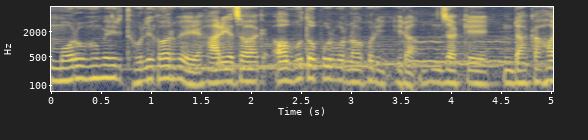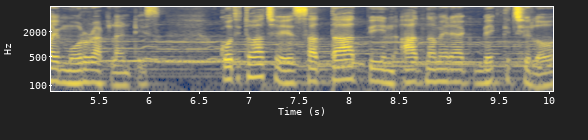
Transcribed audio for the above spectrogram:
মরুভূমির ধূলিগর্ভে হারিয়ে যাওয়া এক অভূতপূর্ব নগরী ইরাম যাকে ডাকা হয় মরুর আটলান্টিস। কথিত আছে, সাদ্দাত বিন আদ নামের এক ব্যক্তি ছিল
